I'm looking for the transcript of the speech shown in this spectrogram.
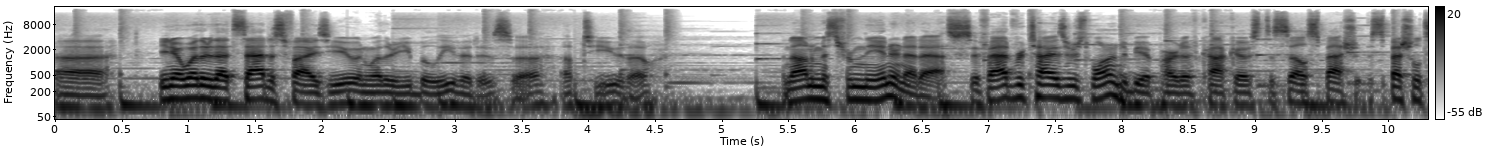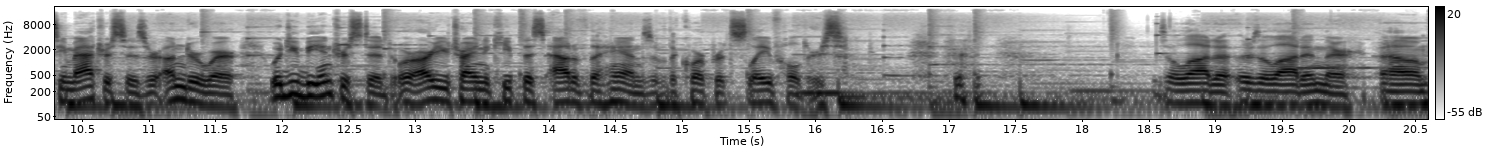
Uh, you know, whether that satisfies you and whether you believe it is uh, up to you, though. Anonymous from the internet asks If advertisers wanted to be a part of Kakos to sell speci- specialty mattresses or underwear, would you be interested, or are you trying to keep this out of the hands of the corporate slaveholders? there's a lot of there's a lot in there. Um,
